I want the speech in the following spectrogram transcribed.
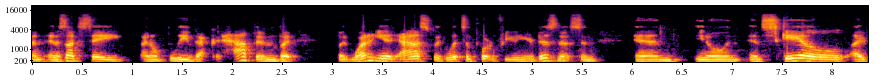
and, and it's not to say I don't believe that could happen, but but why don't you ask like what's important for you in your business? And and you know and, and scale i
